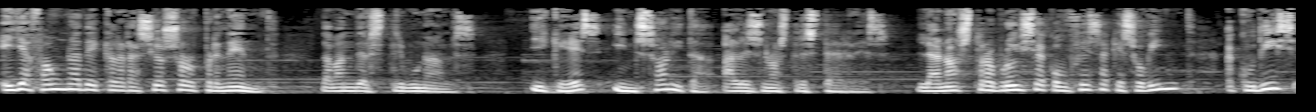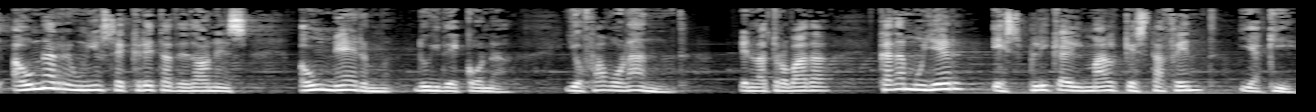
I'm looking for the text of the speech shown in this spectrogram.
ella fa una declaració sorprenent davant dels tribunals i que és insòlita a les nostres terres. La nostra bruixa confessa que sovint acudix a una reunió secreta de dones a un erm d'ull de cona i ho fa volant. En la trobada, cada muller explica el mal que està fent i aquí,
